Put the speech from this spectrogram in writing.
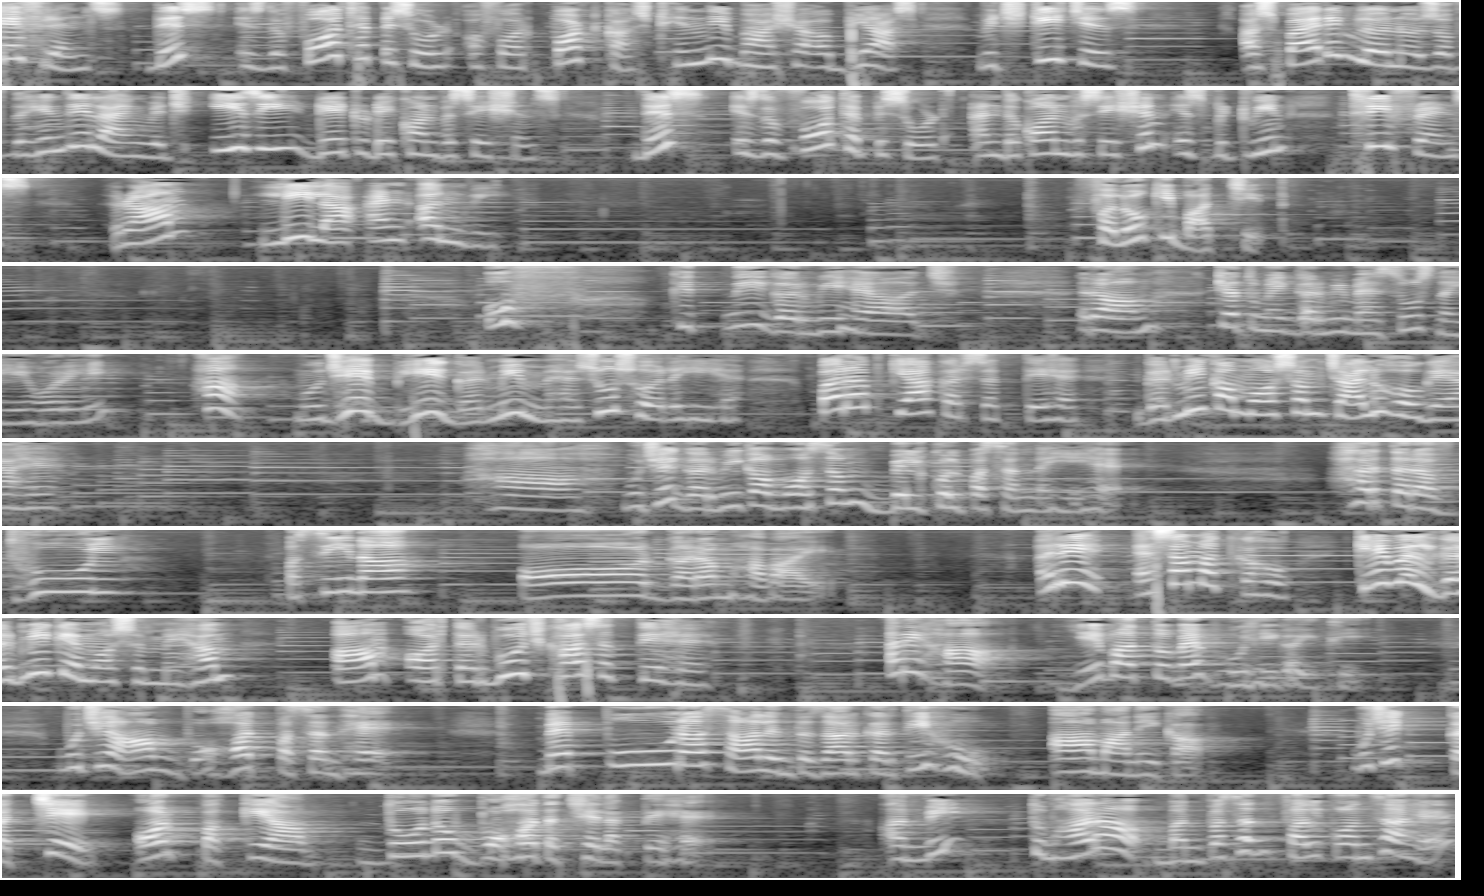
Hey friends, this is the fourth episode of our podcast Hindi Bhasha Abhyas, which teaches aspiring learners of the Hindi language easy day to day conversations. This is the fourth episode, and the conversation is between three friends Ram, Leela, and Anvi. फलों की बातचीत उफ कितनी गर्मी है आज राम क्या तुम्हें गर्मी महसूस नहीं हो रही हाँ मुझे भी गर्मी महसूस हो रही है पर अब क्या कर सकते हैं? गर्मी का मौसम चालू हो गया है। हाँ मुझे गर्मी का मौसम बिल्कुल पसंद नहीं है। हर तरफ़ धूल पसीना और गर्म हवाएँ। अरे ऐसा मत कहो केवल गर्मी के मौसम में हम आम और तरबूज खा सकते हैं। अरे हाँ ये बात तो मैं भूल ही गई थी। मुझे आम बहुत पसंद है। मैं पूरा साल इंतज़ार करती हूँ आम आने का। मुझे कच्चे और पक्के आम दोनों बहुत अच्छे लगते हैं। अनवी तुम्हारा मनपसंद फल कौन सा है?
